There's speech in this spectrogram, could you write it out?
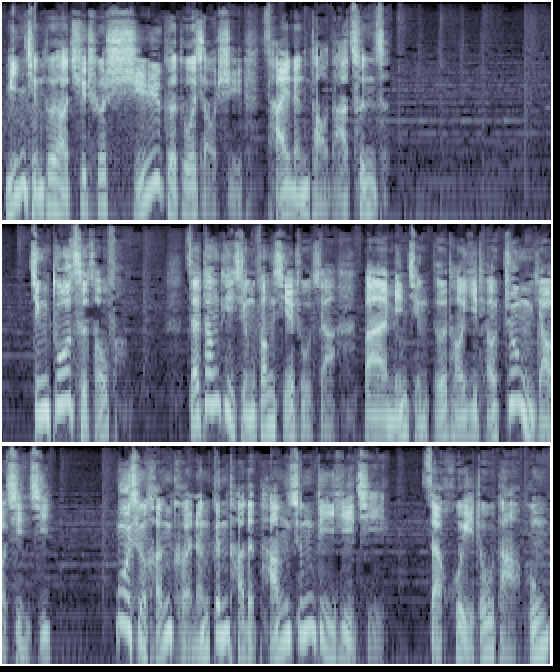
民警都要驱车十个多小时才能到达村子。经多次走访，在当地警方协助下，办案民警得到一条重要信息：莫庆很可能跟他的堂兄弟一起在惠州打工。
